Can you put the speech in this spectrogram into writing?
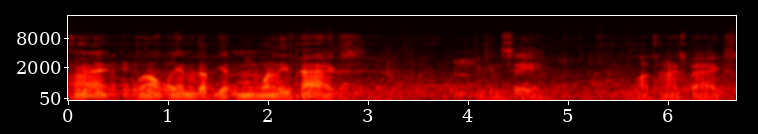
All right. Well, we ended up getting one of these bags. You can see lots of nice bags.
